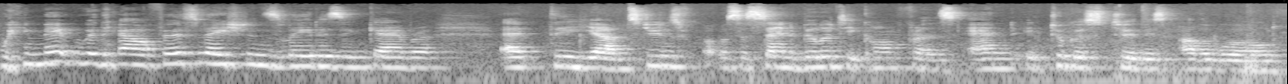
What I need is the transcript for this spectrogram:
we met with our First Nations leaders in Canberra at the um, Students Sustainability Conference, and it took us to this other world.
